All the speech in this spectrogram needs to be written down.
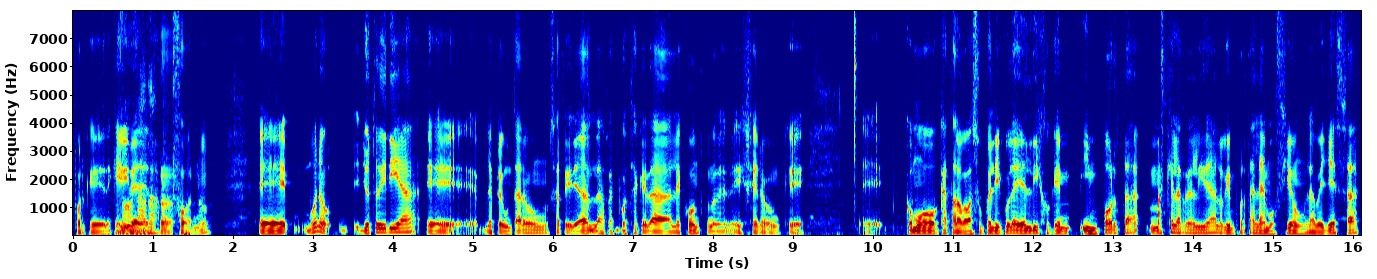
porque de que vive el Rockford, ¿no? bueno, yo te diría, le preguntaron, o sea, te diría la respuesta que da Leconte cuando le, le dijeron que cómo catalogaba su película y él dijo que importa, más que la realidad, lo que importa es la emoción, la belleza,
